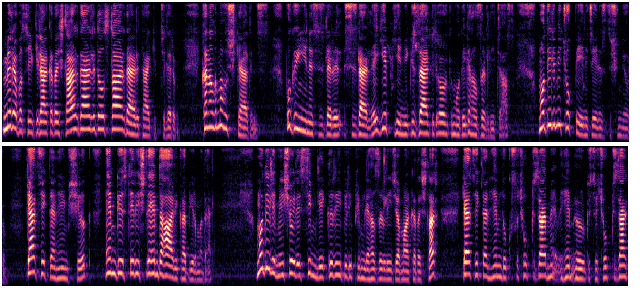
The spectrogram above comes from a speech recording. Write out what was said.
Merhaba sevgili arkadaşlar, değerli dostlar, değerli takipçilerim. Kanalıma hoş geldiniz. Bugün yine sizlere sizlerle yepyeni güzel bir örgü modeli hazırlayacağız. Modelimi çok beğeneceğinizi düşünüyorum. Gerçekten hem şık, hem gösterişli hem de harika bir model. Modelimi şöyle simli gri bir ipimle hazırlayacağım arkadaşlar. Gerçekten hem dokusu çok güzel hem örgüsü çok güzel.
